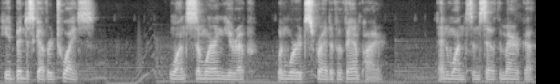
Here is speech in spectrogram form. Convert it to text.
He had been discovered twice. Once somewhere in Europe, when word spread of a vampire, and once in South America.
